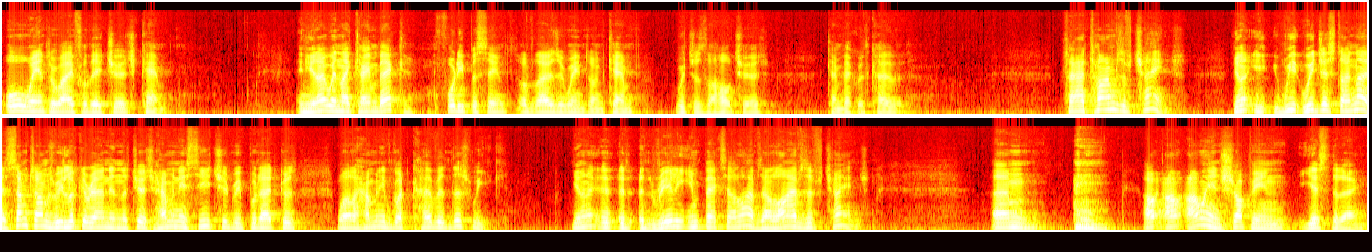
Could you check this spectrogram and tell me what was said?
all went away for their church camp. And you know, when they came back, 40% of those who went on camp, which is the whole church, came back with COVID. So our times have changed. You know, we, we just don't know. Sometimes we look around in the church, how many seats should we put out? Because, well, how many have got COVID this week? You know, it, it, it really impacts our lives. Our lives have changed. Um, I, I, I went shopping yesterday,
